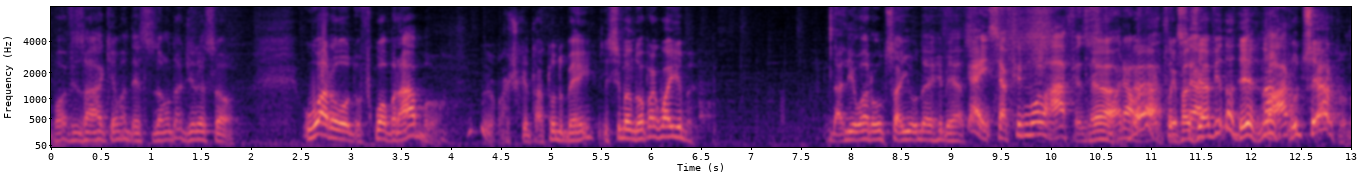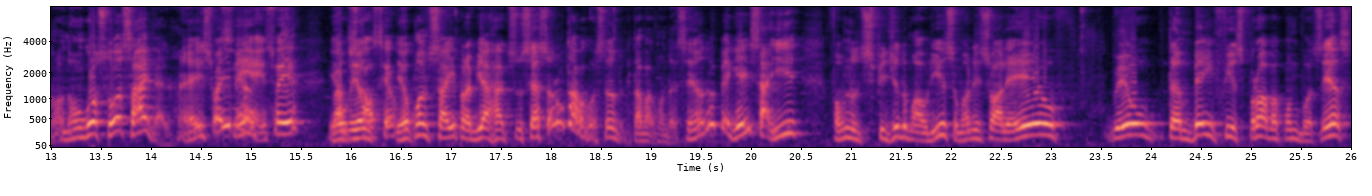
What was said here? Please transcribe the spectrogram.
Vou avisar que é uma decisão da direção. O Haroldo ficou brabo, eu acho que está tudo bem, e se mandou para Guaíba. Dali o Haroldo saiu da RBS. E aí, se afirmou lá, fez É, história é, lá. foi fazer certo. a vida dele. Não, Claro. tudo certo. Não, não gostou, sai, velho. É isso aí Sim, mesmo. é isso aí. Vai Eu, eu, eu, quando saí para a Bia Rádio Sucesso, eu não estava gostando do que estava acontecendo. Eu peguei e saí. Fomos nos despedir do Maurício. O Maurício, olha, eu, eu também fiz prova como vocês,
